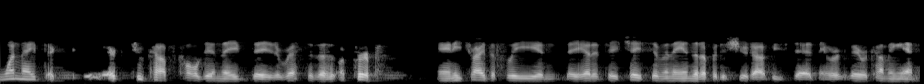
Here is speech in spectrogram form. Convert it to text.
one night, uh, two cops called in. They they arrested a, a perp, and he tried to flee, and they had to they chased him, and they ended up at a shootout. He's dead. And they were they were coming in,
